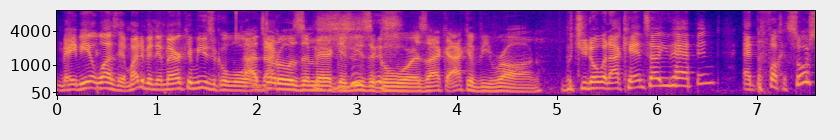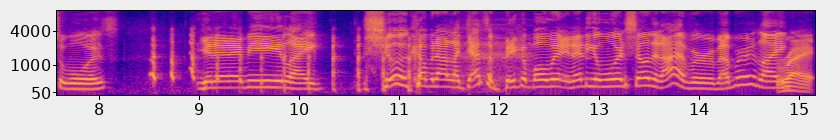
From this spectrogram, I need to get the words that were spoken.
maybe it was. It might have been the American Music Awards. I thought it was American Music Awards. I, I could be wrong. But you know what I can tell you happened at the fucking Source Awards. you know what I mean? Like Suge coming out like that's a bigger moment in any award show that I ever remember. Like Right.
